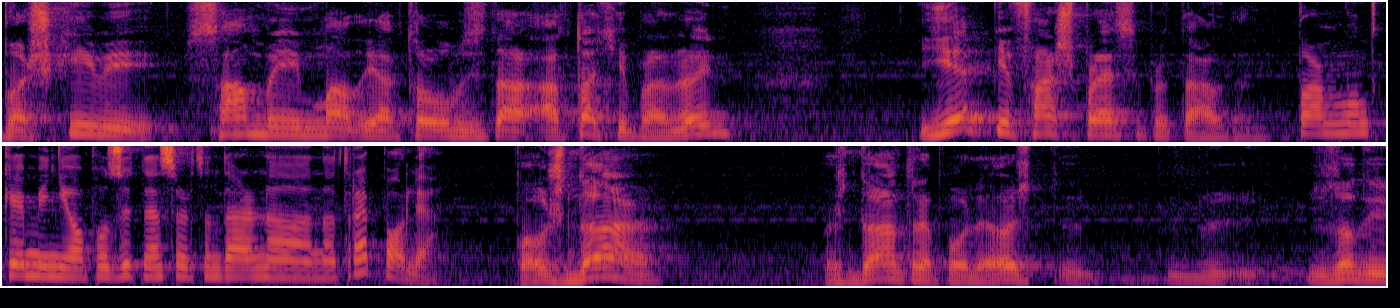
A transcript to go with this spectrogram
bashkimi sa më i madhë i aktorëve opozitarë, ata që i pranojnë, jep njëfarë shprese për të ardhmen. Por mund të kemi një opozitë nesër të ndarë në tre pole? Po është ndarë, Është ndarë në tre pole, është zoti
